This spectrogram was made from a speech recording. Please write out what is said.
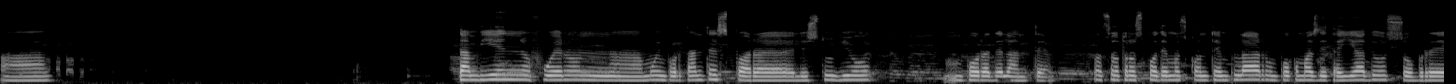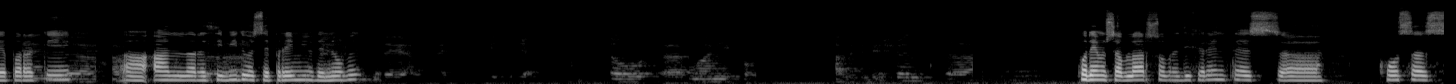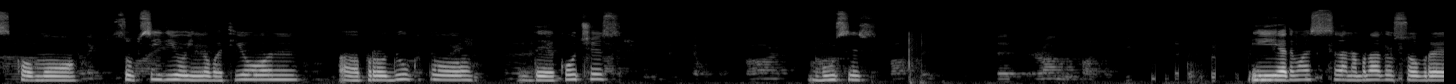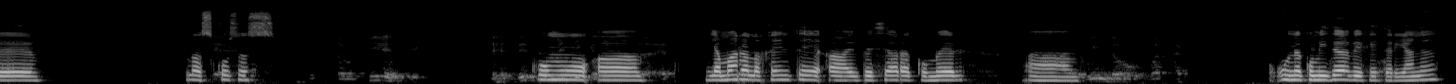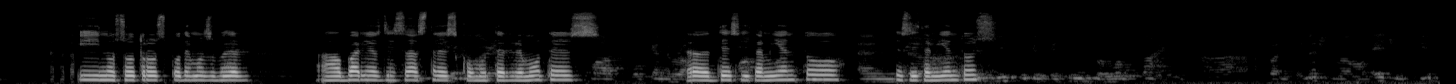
ah, también fueron ah, muy importantes para el estudio mm, por adelante. Nosotros podemos contemplar un poco más detallado sobre para qué ah, han recibido ese premio de Nobel. Podemos hablar sobre diferentes ah, cosas como subsidio, innovación, ah, producto de coches, buses. Y además han hablado sobre las cosas como Uh, llamar a la gente a empezar a comer ah, una comida vegetariana y nosotros podemos ver ah, varios desastres como terremotos, ah, deslizamiento, uh, deslizamientos. Uh,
